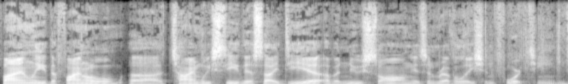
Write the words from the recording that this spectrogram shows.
Finally, the final uh, time we see this idea of a new song is in Revelation 14.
